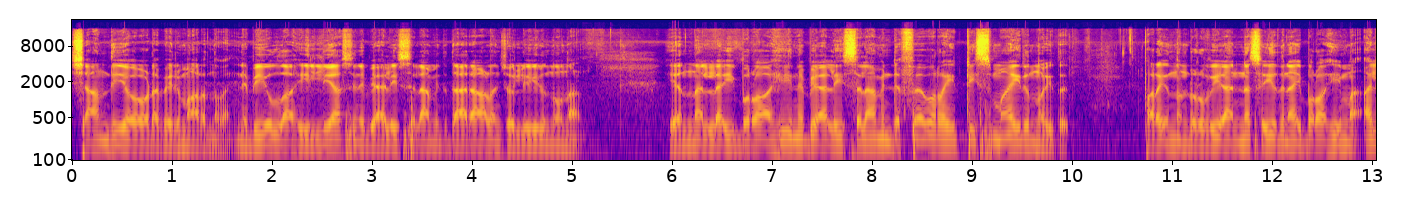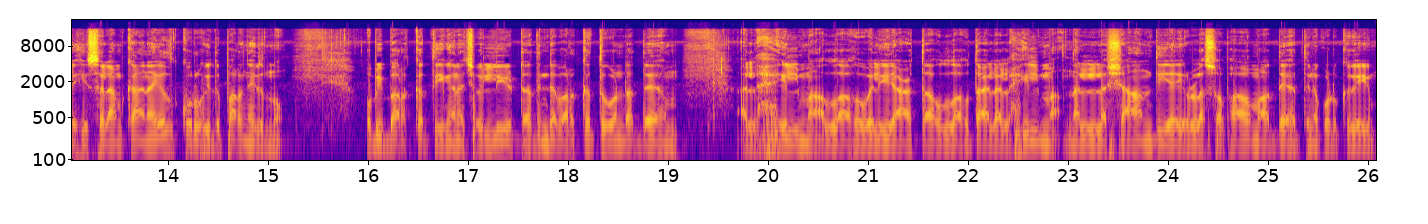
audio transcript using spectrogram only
ശാന്തിയോടെ പെരുമാറുന്നവൻ. നബിയുല്ലാഹി ഇല്യാസ് നബി അലി ഇസ്ലാം ഇത് ധാരാളം ചൊല്ലിയിരുന്നു എന്നാണ് എന്നല്ല ഇബ്രാഹിം നബി അലി ഇസ്ലാമിന്റെ ഫേവറേറ്റിസ്മായിരുന്നു ഇത്. പറയുന്നുണ്ട് റുവിയ അന്ന സയ്യിദ്ന ഇബ്രാഹിം അലിഹിസ്സലാം ഖാന യദ്കുറു. ഇത് പറഞ്ഞിരുന്നു. ഒബി ബർക്കത്ത് ഇങ്ങനെ ചൊല്ലിയിട്ട് അതിന്റെ ബർക്കത്ത് കൊണ്ട് അദ്ദേഹം അൽ ഹിൽമ അള്ളാഹു വലിയ ആഴ്ത്താഹുല്ലാഹു താല അൽ ഹിൽമ നല്ല ശാന്തിയായുള്ള സ്വഭാവം അദ്ദേഹത്തിന് കൊടുക്കുകയും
